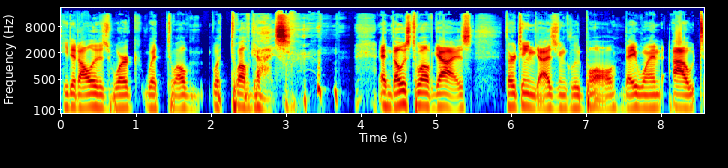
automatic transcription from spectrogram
he did all of his work with 12, with 12 guys. and those 12 guys, 13 guys, include Paul, they went out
